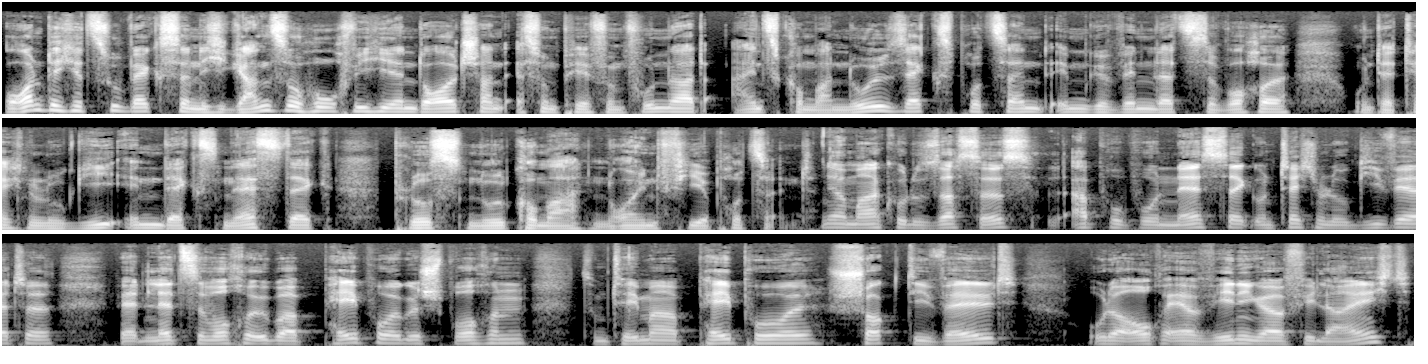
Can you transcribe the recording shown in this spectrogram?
ordentliche Zuwächse, nicht ganz so hoch wie hier in Deutschland. S&P 500 1,06 Prozent im Gewinn letzte Woche und der Technologieindex Nasdaq plus 0,94 Prozent. Ja, Marco, du sagst es. Apropos Nasdaq und Technologiewerte. Wir hatten letzte Woche über PayPal gesprochen zum Thema PayPal schockt die Welt oder auch eher weniger vielleicht.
